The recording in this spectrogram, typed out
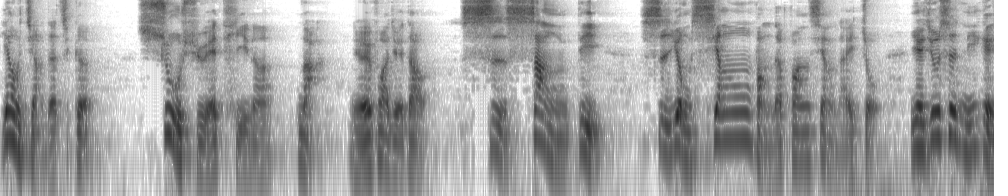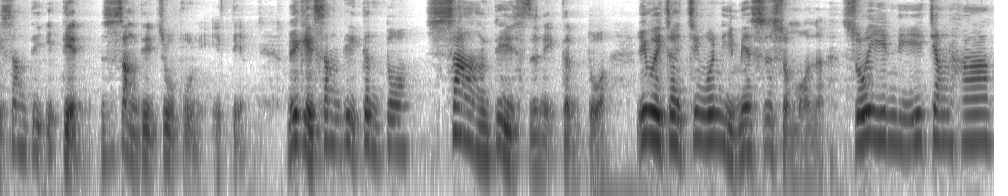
要讲的这个数学题呢，那你会发觉到是上帝是用相反的方向来走，也就是你给上帝一点，上帝祝福你一点；你给上帝更多，上帝使你更多。因为在经文里面是什么呢？所以你将他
